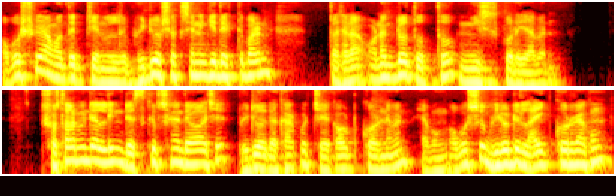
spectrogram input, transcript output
অবশ্যই আমাদের চ্যানেলের ভিডিও সেকশনে গিয়ে দেখতে পারেন। তাছাড়া অনেকগুলো তথ্য মিস করে যাবেন। সোশ্যাল মিডিয়ার লিঙ্ক ডেসক্রিপশনে দেওয়া আছে। ভিডিও দেখার পর চেক আউট করে নেবেন এবং অবশ্যই ভিডিওটি লাইক করে রাখুন।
